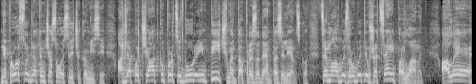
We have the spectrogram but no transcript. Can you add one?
не просто для тимчасової слідчої комісії, а для початку процедури імпічмента президента Зеленського. Це мав би зробити вже цей парламент. Але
